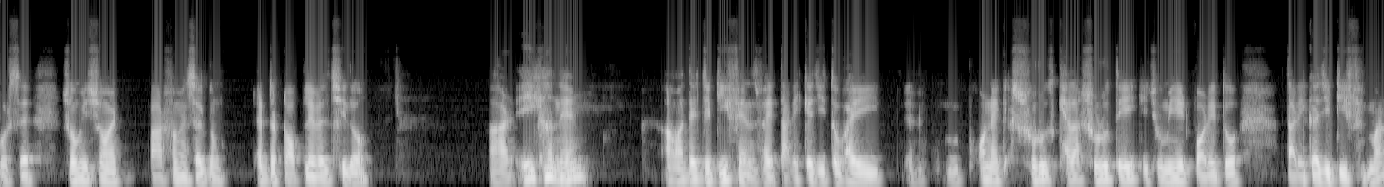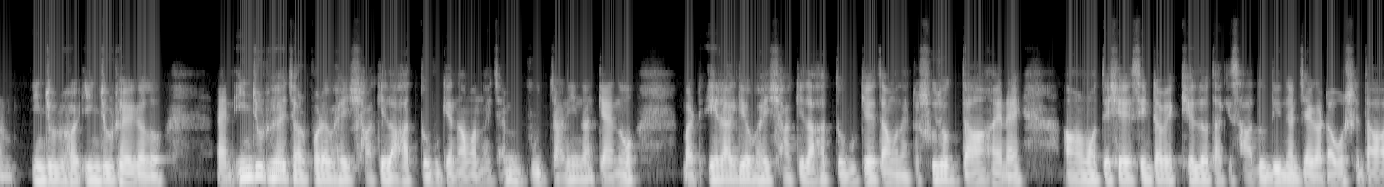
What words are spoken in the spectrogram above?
করছে সমিত সময় পারফরমেন্স একদম এট দ্য টপ লেভেল ছিল। আর এইখানে আমাদের যে ডিফেন্স ভাই, তারিক কাজী তো ভাই, অনেক শুরু, খেলার শুরুতেই কিছু মিনিট পরে তো তারিক কাজী ডিফ মান ইনজুর হয় ইনজুরড হয়ে গেল। অ্যান্ড ইনজুরড হয়ে যাওয়ার পরে ভাই শাকিল আহাত তবুকে নামানো হয়েছে। আমি জানি না কেন? বাট এর আগেও ভাই শাকিল আহাত তবুকে তেমন একটা সুযোগ দেওয়া হয় নাই। আমার মতে সে সেন্টার ব্যাক খেললেও তাকে সাদুদ্দিনের জায়গাটা অবশ্যই দেওয়া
